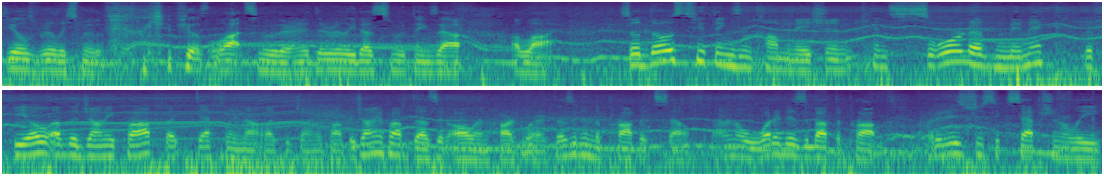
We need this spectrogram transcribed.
feels really smooth. like it feels a lot smoother and it really does smooth things out a lot. So those two things in combination can sort of mimic the feel of the Johnny Prop, but definitely not like the Johnny Prop. The Johnny Prop does it all in hardware. It does it in the prop itself. I don't know what it is about the prop, but it is just exceptionally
